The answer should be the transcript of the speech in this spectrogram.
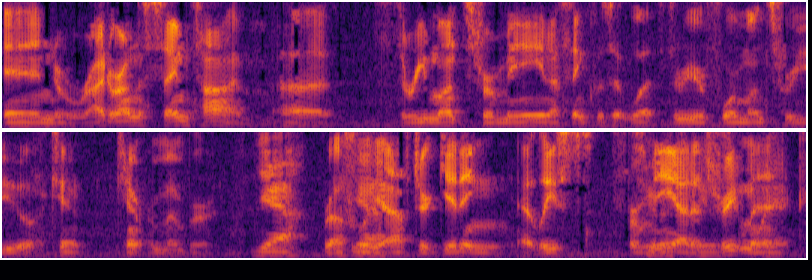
and right around the same time, uh, three months for me, and I think was it what three or four months for you? I can't can't remember. Yeah. roughly Yeah. after getting at least for Two me out of treatment quick.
